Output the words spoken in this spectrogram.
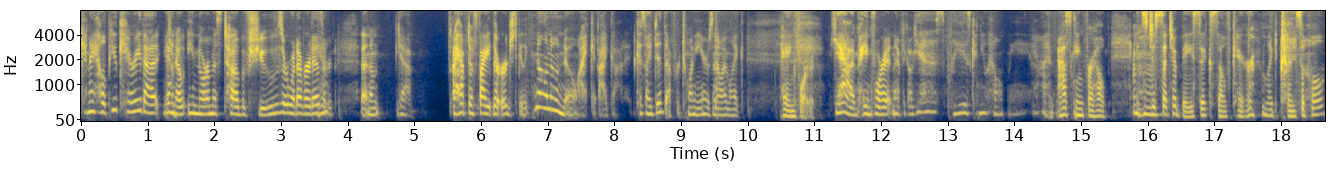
can i help you carry that you know enormous tub of shoes or whatever it is? Or, and i'm yeah. I have to fight the urge to be like no no no i, ca- I got it. Because i did that for 20 years and now i'm like Paying for it. yeah i'm paying for it and i have to go yes please can you help me Yeah, and asking for help. It's mm-hmm. just such a basic self care like principle,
